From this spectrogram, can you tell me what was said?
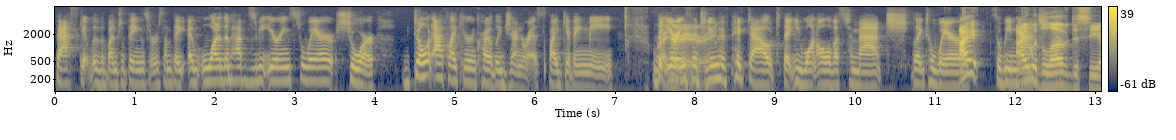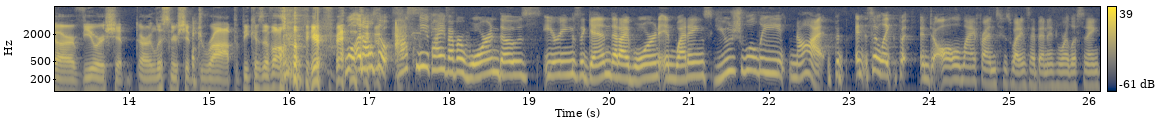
basket with a bunch of things or something, and one of them happens to be earrings to wear, sure. Don't act like you're incredibly generous by giving me the Right, earrings right, that right, you have picked out that you want all of us to match, like to wear. I so we match. I would love to see our viewership, our listenership drop because of all of your friends. Well, and also ask me if I have ever worn those earrings again that I've worn in weddings. Usually not. But and so like, but and to all of my friends whose weddings I've been in who are listening,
